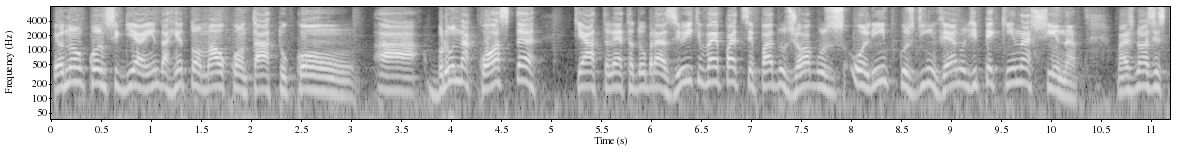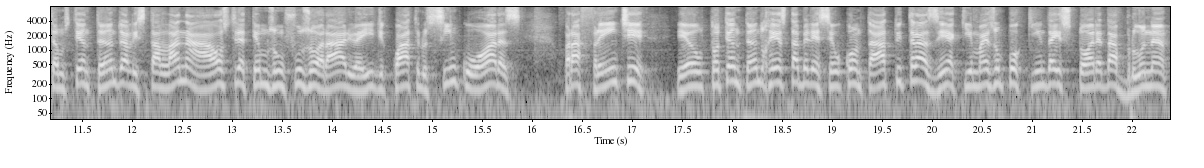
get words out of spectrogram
Eu não consegui ainda retomar o contato com a Bruna Costa, que é atleta do Brasil e que vai participar dos Jogos Olímpicos de Inverno de Pequim, na China. Mas nós estamos tentando, ela está lá na Áustria, temos um fuso horário aí de quatro, cinco horas para frente. Eu tô tentando restabelecer o contato e trazer aqui mais um pouquinho da história da Bruna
